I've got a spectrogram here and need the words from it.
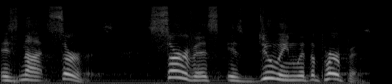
is not service. Service is doing with a purpose.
